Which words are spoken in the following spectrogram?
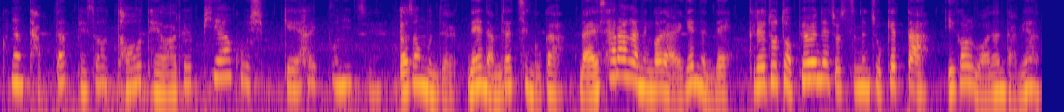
그냥 답답해서 더 대화를 피하고 싶게 할 뿐이지. 여성분들, 내 남자친구가 날 사랑하는 건 알겠는데, 그래도 더 표현해줬으면 좋겠다. 이걸 원한다면,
